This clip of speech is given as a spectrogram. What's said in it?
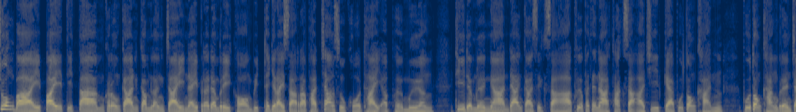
ช่วงบ่ายไปติดตามโครงการกำลังใจในพระดำริของวิทยาลัยสารพัดช่างสุขโขทัยอำเภอเมือง ที่ดำเนินงานด้านการศึกษาเพื่อพัฒนาทักษะอาชีพแก่ผู้ต้องขังผู้ต้องขังเรือนจ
